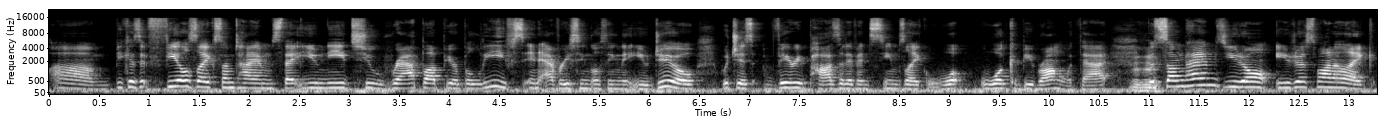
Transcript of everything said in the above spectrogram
um, because it feels like sometimes that you need to wrap up your beliefs in every single thing that you do, which is very positive and seems like what what could be wrong with that. But sometimes you don't. You just want to like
